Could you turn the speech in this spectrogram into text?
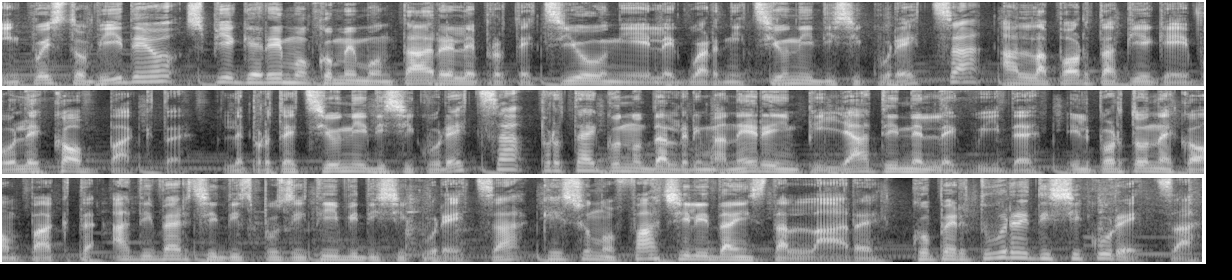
In questo video spiegheremo come montare le protezioni e le guarnizioni di sicurezza alla porta pieghevole Compact. Le protezioni di sicurezza proteggono dal rimanere impigliati nelle guide. Il portone Compact ha diversi dispositivi di sicurezza che sono facili da installare. Coperture di sicurezza.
